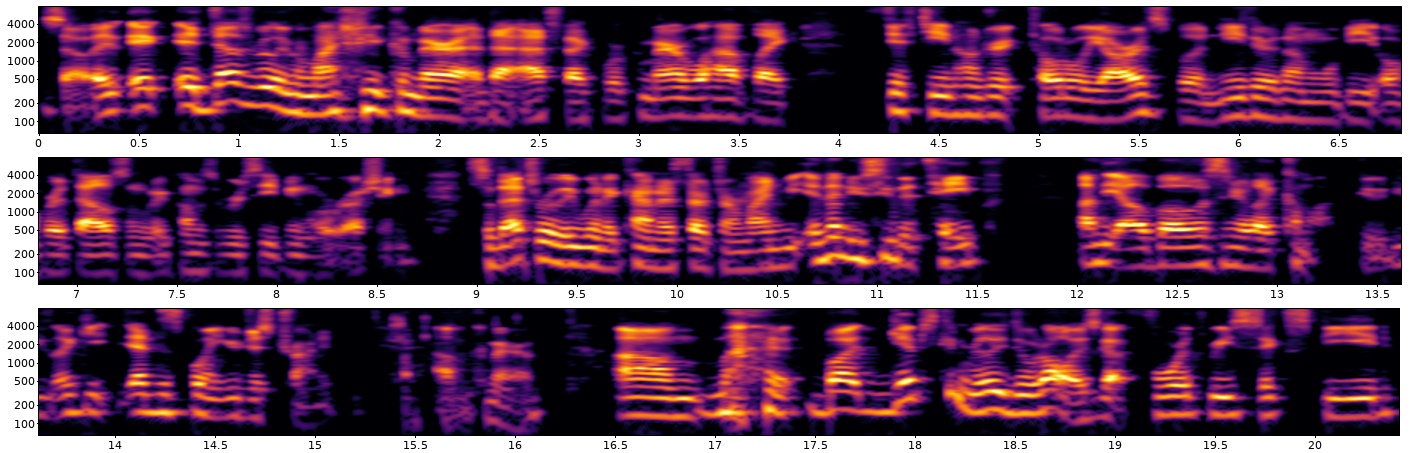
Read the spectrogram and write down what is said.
so it, it, it does really remind me of Kamara at that aspect, where Kamara will have like 1500 total yards, but neither of them will be over a thousand when it comes to receiving or rushing. So that's really when it kind of starts to remind me. And then you see the tape on the elbows, and you're like, "Come on, dude!" He's like at this point, you're just trying to be um, Kamara. Um, but, Gibbs can really do it all. He's got four three six speed.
